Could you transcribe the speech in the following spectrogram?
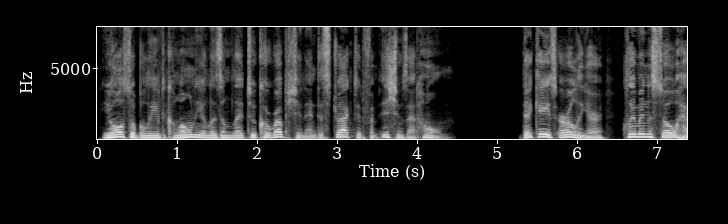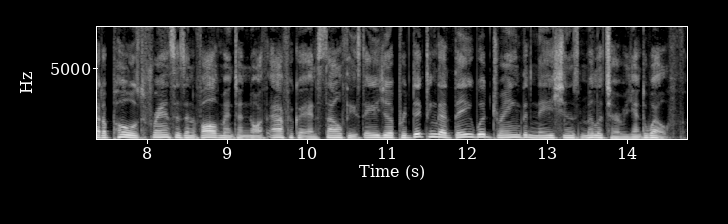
He also believed colonialism led to corruption and distracted from issues at home. Decades earlier, Clemenceau had opposed France's involvement in North Africa and Southeast Asia, predicting that they would drain the nation's military and wealth.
